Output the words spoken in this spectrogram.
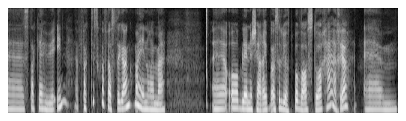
eh, stakk jeg huet inn. Faktisk for første gang, må jeg innrømme. Eh, og ble nysgjerrig, altså lurte på hva står her. Ja. Ehm,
